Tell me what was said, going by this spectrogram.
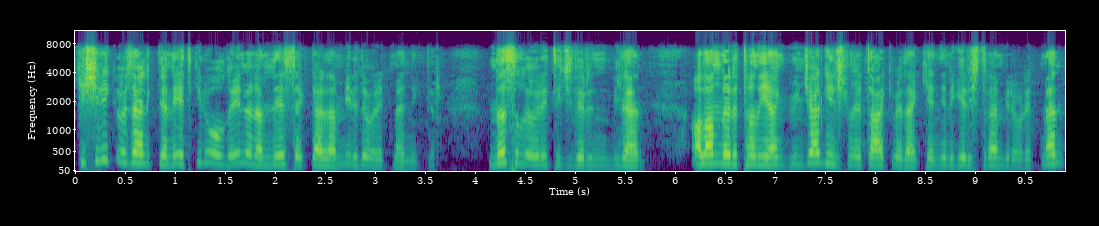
Kişilik özelliklerine etkili olduğu en önemli mesleklerden biri de öğretmenliktir. Nasıl öğreticilerin bilen, alanları tanıyan, güncel gelişmeleri takip eden, kendini geliştiren bir öğretmen,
